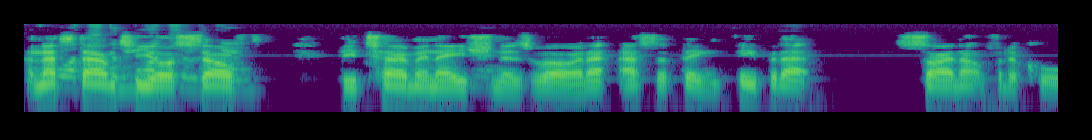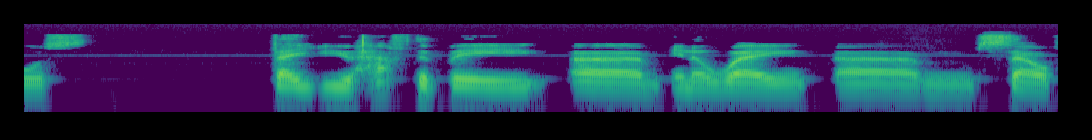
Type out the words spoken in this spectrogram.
and that's down to your self again. determination as well. And that, that's the thing. People that sign up for the course, they you have to be um, in a way um, self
